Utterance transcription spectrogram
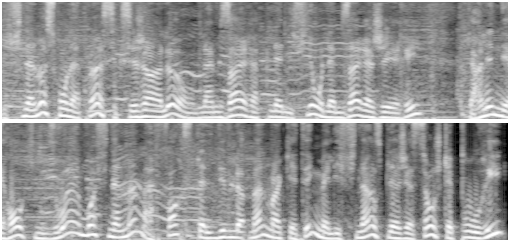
et finalement, ce qu'on apprend, c'est que ces gens-là ont de la misère à planifier, ont de la misère à gérer. Caroline Néron qui nous dit, ouais, moi, finalement, ma force, c'était le développement, le marketing, mais les finances puis la gestion, j'étais pourri.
